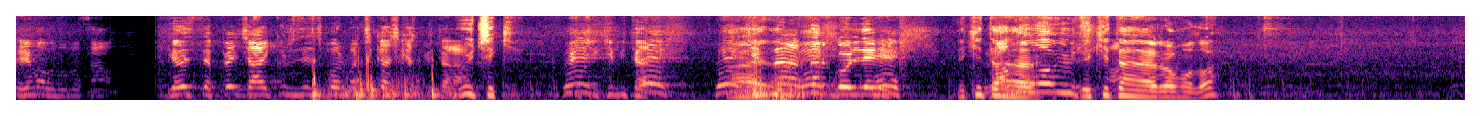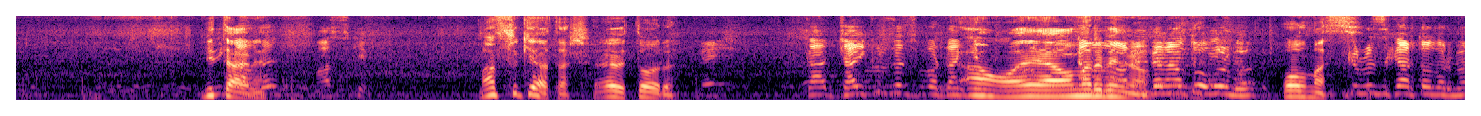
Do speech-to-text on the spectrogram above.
Eyvallah baba sağ ol. Göztepe Çaykur Rizespor maçı kaç kaç biter abi? 3-2. 3-2 biter. Kimler atar golleri? İki tane Romulo üç. iki tane Romulo. Bir tane. Kaldı. Maske. Matsuki atar. Evet doğru. Ka- Çaykur Rizespor'dan kim? Ama ya onları Tamam abi, bilmiyorum. Penaltı olur mu? Olmaz. Kırmızı kart olur mu?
